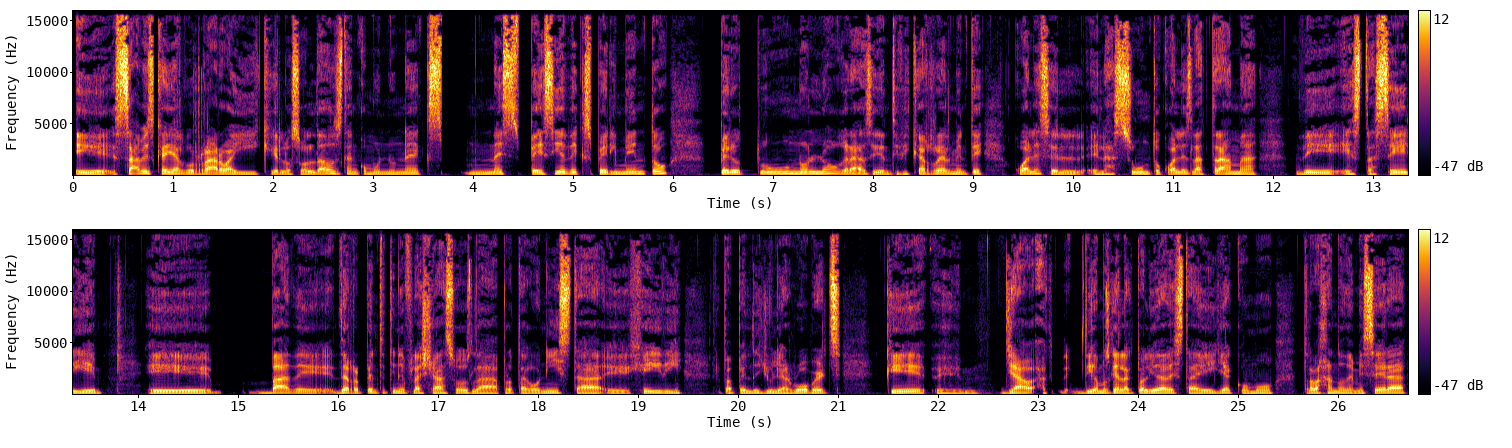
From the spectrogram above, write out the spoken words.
eh, sabes que hay algo raro ahí, que los soldados están como en una, una especie de experimento, pero tú no logras identificar realmente cuál es el, el asunto, cuál es la trama de esta serie. Eh, va de, de repente tiene flashazos la protagonista eh, Heidi, el papel de Julia Roberts, que em, ya digamos que en la actualidad está ella como trabajando de mesera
